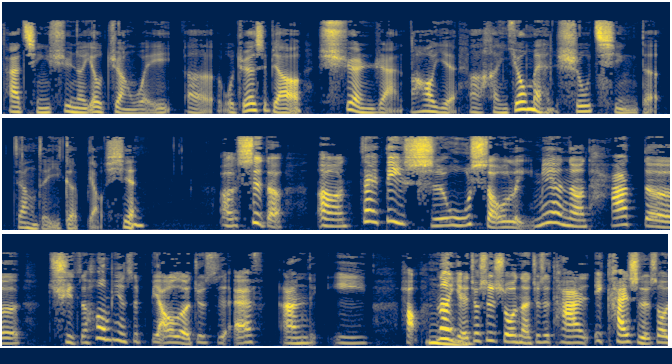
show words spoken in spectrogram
它情绪呢又转为呃，我觉得是比较渲染，然后也呃很优美、很抒情的这样的一个表现。呃，是的。呃，在第十五首里面呢，它的曲子后面是标了，就是 F and E。好，那也就是说呢，就是他一开始的时候，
